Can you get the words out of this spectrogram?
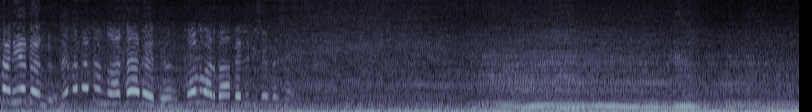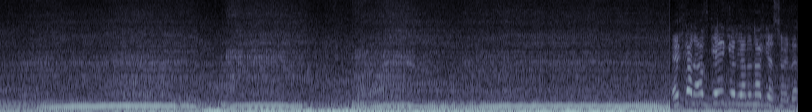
Kadar niye döndü? Ne kadar döndü arkaya da ediyor. Kol var daha belli bir şeyden sonra. Erkan az geri gel yanına gel söyle.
